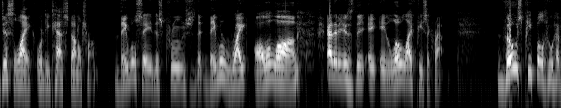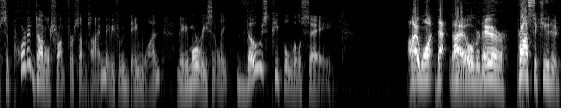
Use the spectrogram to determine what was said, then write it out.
dislike or detest Donald Trump, they will say this proves that they were right all along and that he is the, a, a low life piece of crap. Those people who have supported Donald Trump for some time, maybe from day one, maybe more recently, those people will say, I want that guy over there prosecuted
